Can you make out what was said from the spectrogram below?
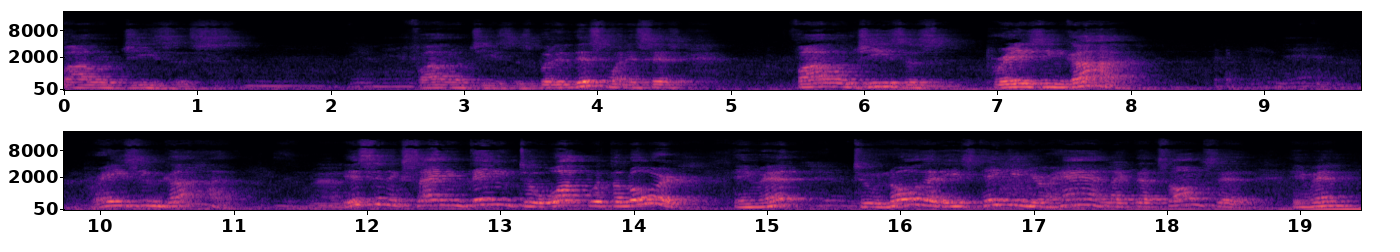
followed Jesus. Mm-hmm. Follow Jesus. But in this one it says, Follow Jesus, praising God. Praising God. Amen. It's an exciting thing to walk with the Lord. Amen. To know that He's taking your hand, like that song said. Amen.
